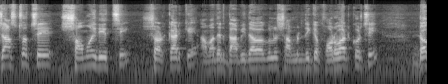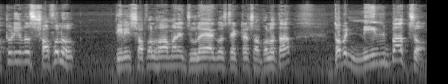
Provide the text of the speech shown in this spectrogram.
জাস্ট হচ্ছে সময় দিচ্ছি সরকারকে, আমাদের দাবি দাওয়াগুলো সামনের দিকে ফরওয়ার্ড করছি। ডক্টর ইউনুস সফল হোক, তিনি সফল হওয়া মানে জুলাই আগস্ট একটা সফলতা। তবে নির্বাচন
